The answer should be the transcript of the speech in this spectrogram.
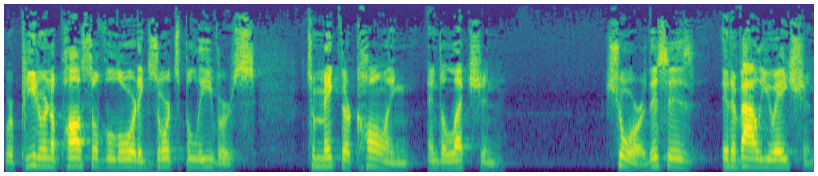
where Peter, an apostle of the Lord, exhorts believers to make their calling and election sure. This is an evaluation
